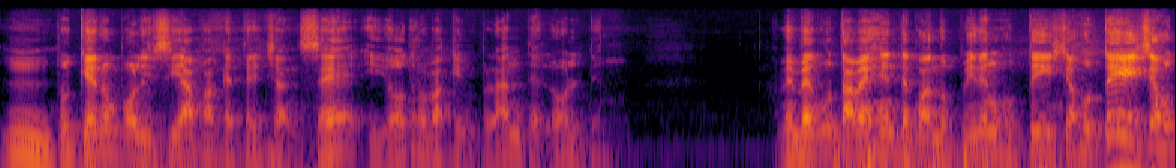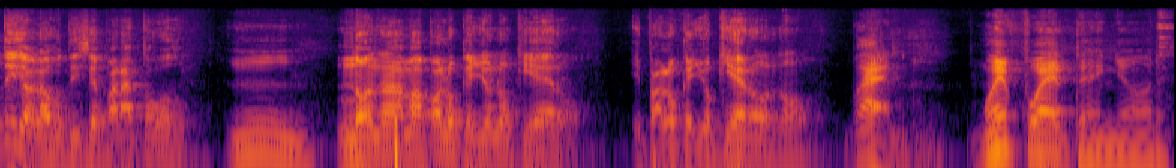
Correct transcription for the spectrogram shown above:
mm, Tú quieres un policía para que te chancee y otro para que implante el orden. A mí me gusta ver gente cuando piden justicia. Justicia, justicia. La justicia es para todo. mm. No nada más para lo que yo no quiero. Y para lo que yo quiero, no. Bueno, muy fuerte, señores.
